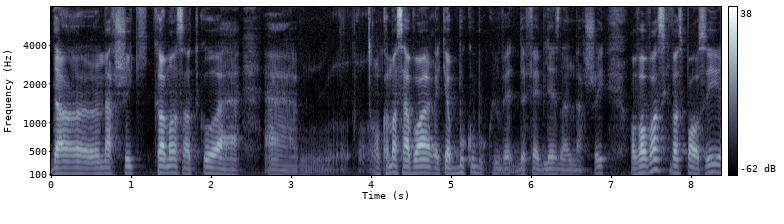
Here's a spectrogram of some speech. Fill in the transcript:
dans un marché qui commence en tout cas à... on commence à voir qu'il y a beaucoup, beaucoup de faiblesse dans le marché. On va voir ce qui va se passer.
